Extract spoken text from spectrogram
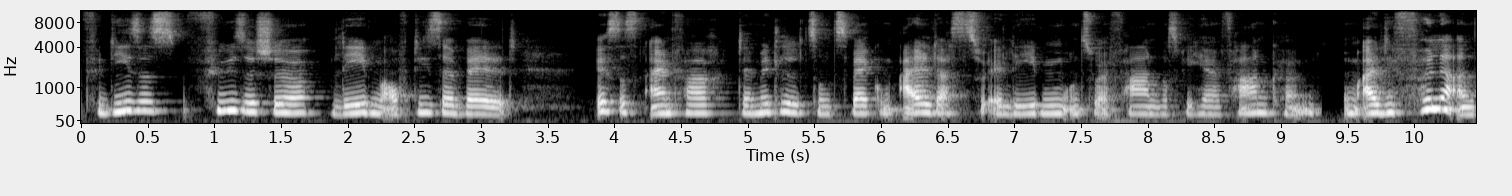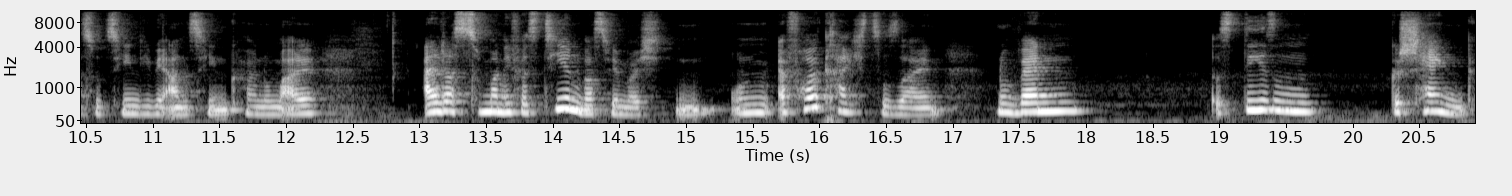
für dieses physische Leben auf dieser Welt ist es einfach der Mittel zum Zweck, um all das zu erleben und zu erfahren, was wir hier erfahren können. Um all die Fülle anzuziehen, die wir anziehen können, um all, all das zu manifestieren, was wir möchten, um erfolgreich zu sein. Nur wenn es diesem Geschenk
